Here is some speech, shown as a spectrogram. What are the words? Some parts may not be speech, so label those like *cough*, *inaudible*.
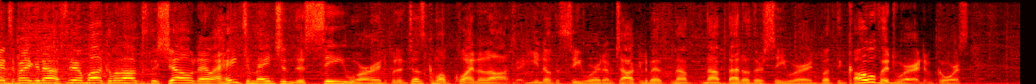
It's very good afternoon. Welcome along to the show. Now, I hate to mention the C word, but it does come up quite a lot. You know the C word I'm talking about, not, not that other C word, but the COVID word, of course.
